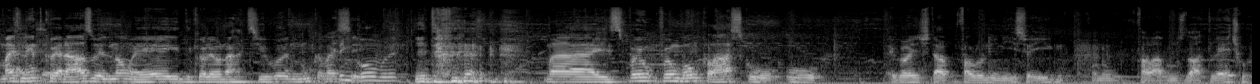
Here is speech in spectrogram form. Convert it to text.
mais lento que o Eraso ele não é e do que o Leonardo Silva nunca vai Não tem ser. como, né? Então, mas foi um, foi um bom clássico. O, igual a gente tá, falou no início aí, quando falávamos do Atlético,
